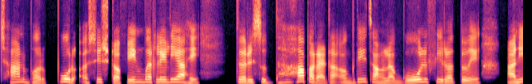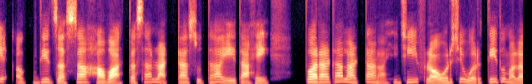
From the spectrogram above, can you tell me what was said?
छान भरपूर अशी स्टफिंग भरलेली आहे. तरी सुद्धा हा पराठा अगदी चांगला गोल फिरतोय आणि अगदी जसा हवा तसा लाटता सुद्धा येत आहे. पराठा लाटताना ही जी फ्लॉवरची वरती तुम्हाला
